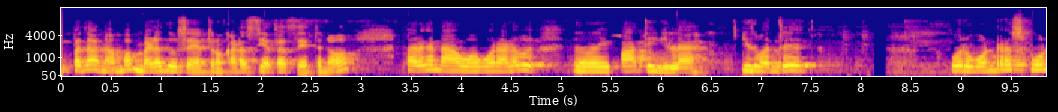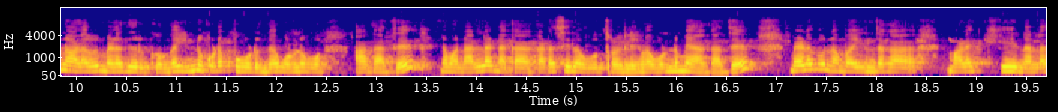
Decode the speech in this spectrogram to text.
இப்போ தான் நம்ம மிளகு சேர்த்தணும் கடைசியாக தான் சேர்த்தணும். பாருங்கள் நான் ஓரளவு பார்த்தீங்கல்ல இது வந்து ஒரு ஒன்றரை ஸ்பூன் அளவு மிளகு இருக்குங்க. இன்னும் கூட போடுங்க ஒன்றும் ஆகாது. நம்ம நல்லெண்ணெய் க கடைசியில் ஊற்றுறோம் இல்லைங்களா ஒன்றுமே ஆகாது. மிளகு நம்ம இந்த க மழைக்கு நல்லா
